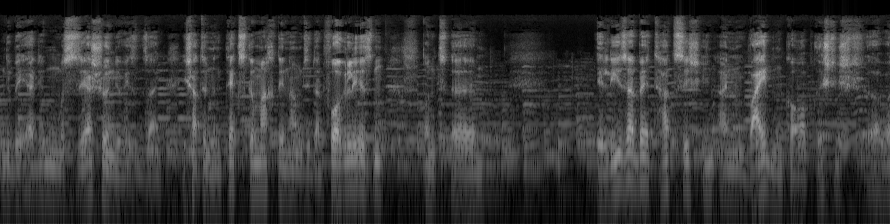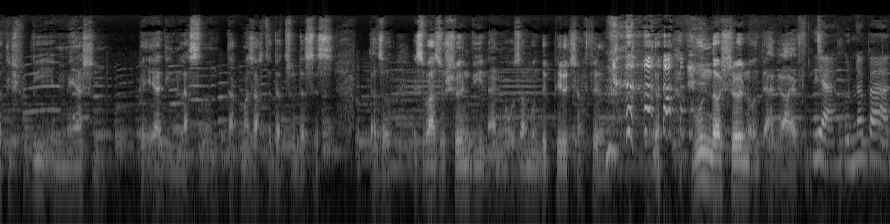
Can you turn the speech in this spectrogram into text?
und die Beerdigung muss sehr schön gewesen sein. Ich hatte einen Text gemacht, den haben sie dann vorgelesen und äh, Elisabeth hat sich in einem Weidenkorb, richtig, äh, wirklich wie im Märchen, beerdigen lassen. Und Dagmar sagte dazu, das ist, also es war so schön wie in einem Rosamunde Pilcher Film. Wunderschön und ergreifend. Ja, wunderbar.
